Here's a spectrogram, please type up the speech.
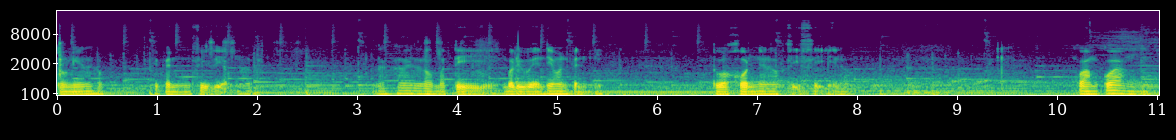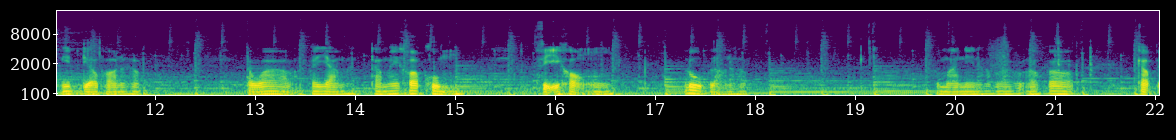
ตรงนี้นะครับที่เป็นสี่เหลี่ยมนะครับ แล้วให้เรามาตีบริเวณที่มันเป็นตัวคนนะครับสีสีนะครับ ความกว้างนิดเดียวพอนะครับ แต่ว่าพยายามทำให้ครอบคลุมสีของรูปเรานะครับ ประมาณนี้นะครับแล้วเราก็กลับไป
